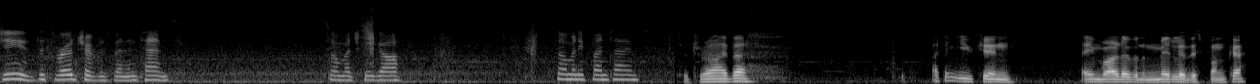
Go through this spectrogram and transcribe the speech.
Jeez, this road trip has been intense. So much good golf. So many fun times. So driver. I think you can aim right over the middle of this bunker.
